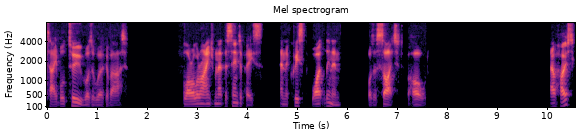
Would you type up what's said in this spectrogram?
The table, too, was a work of art. The floral arrangement at the centrepiece and the crisp white linen was a sight to behold. Our host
